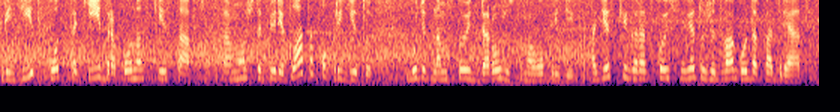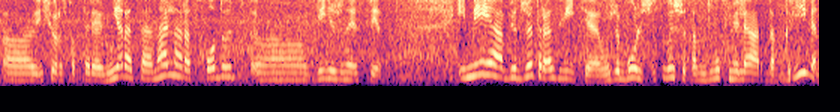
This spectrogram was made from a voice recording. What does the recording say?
кредит под такие драконовские ставки, потому что переплата по кредиту будет нам стоить дороже самого кредита. Одесский городской совет уже два года подряд, э, еще раз повторяю, нерационально расходует э, денежные средства. Имея бюджет развития уже больше, свыше там, 2 миллиардов гривен,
